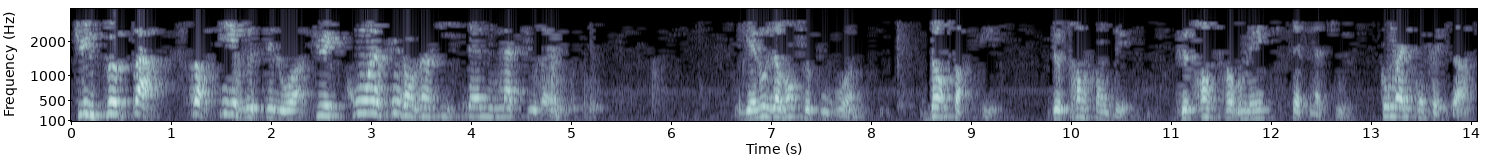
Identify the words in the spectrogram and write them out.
tu ne peux pas sortir de ces lois, tu es coincé dans un système naturel. Eh bien, nous avons ce pouvoir d'en sortir, de transcender, de transformer cette nature. Comment est-ce qu'on fait ça?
